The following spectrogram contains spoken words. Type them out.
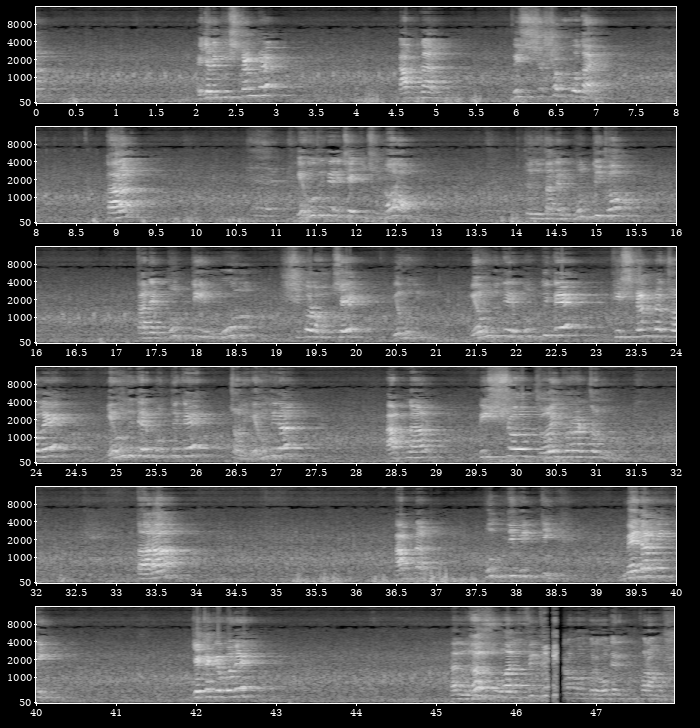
এই জন্য খ্রিস্টানরা আপনার বিশ্ব সভ্যতায় তারা ইহুদিদের চেয়ে কিছু নরম, কিন্তু তাদের বুদ্ধি কম তাদের বুদ্ধির মূল শিকড় হচ্ছে ইহুদি। এহুদিদের বুদ্ধিতে খ্রিস্টানরা চলে এহুদিদের বুদ্ধিতে চলে। এহুদিরা আপনার বিশ্ব জয় করার জন্য তারা আপনার বুদ্ধিভিত্তিক মেধাভিত্তিক যেটাকে বলে আল ফিকরি আক্রমণ করে ওদের পরামর্শ।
